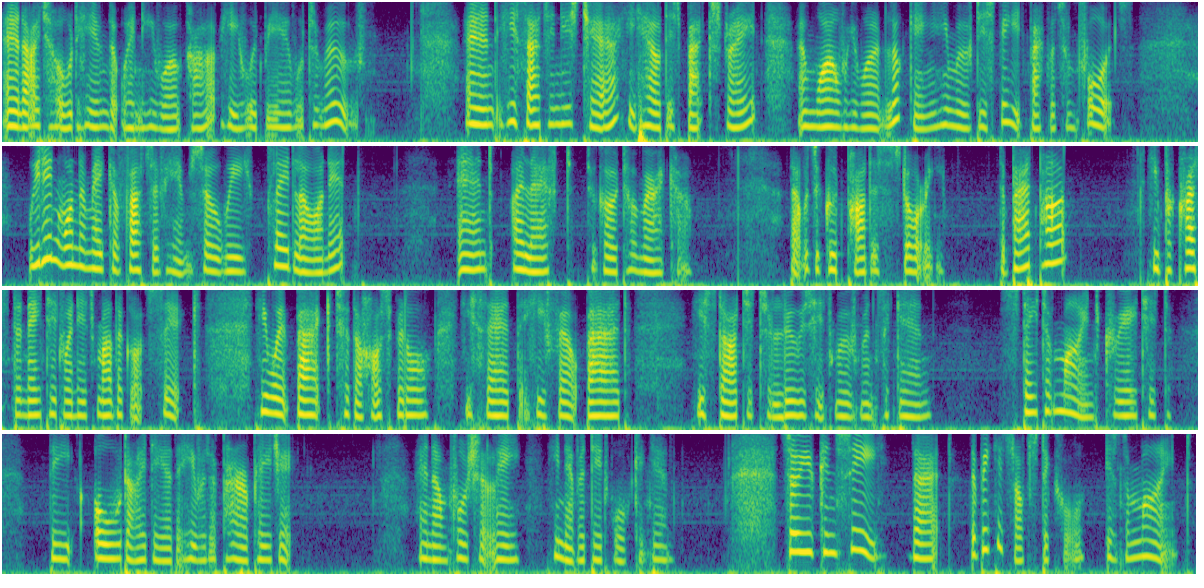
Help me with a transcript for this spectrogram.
and I told him that when he woke up, he would be able to move. And he sat in his chair, he held his back straight, and while we weren't looking, he moved his feet backwards and forwards. We didn't want to make a fuss of him, so we played low on it, and I left to go to America. That was a good part of the story. The bad part? He procrastinated when his mother got sick. He went back to the hospital. He said that he felt bad. He started to lose his movements again. State of mind created the old idea that he was a paraplegic. And unfortunately, he never did walk again. So you can see that the biggest obstacle is the mind.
